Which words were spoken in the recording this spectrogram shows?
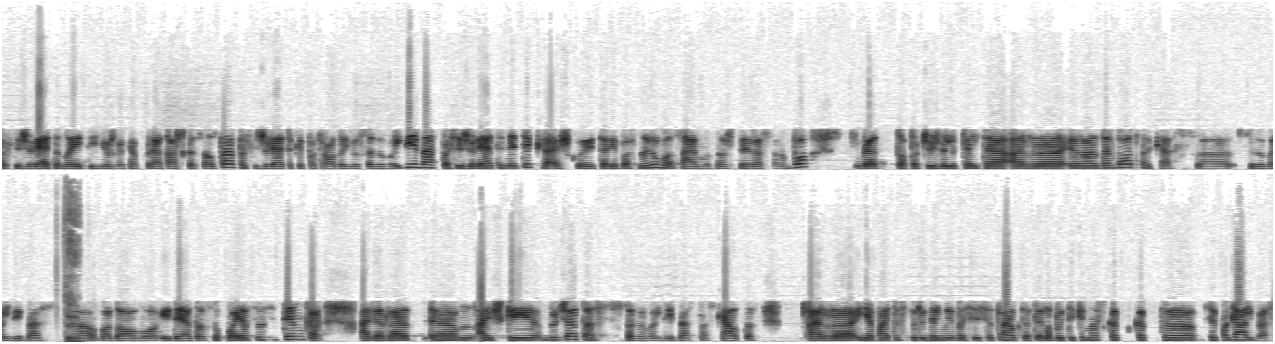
pasižiūrėti, nueiti į jurgakepure.lt, pasižiūrėti, kaip atrodo jų savivaldybė, pasižiūrėti ne tik, aišku, į tarybos narių balsavimus, nors tai yra svarbu, bet tuo pačiu žvilgtelti, ar yra darbo atvarkės savivaldybės Taip. vadovų įdėtos, su kuo jie susitinka, ar yra um, aiškiai biudžetas savivaldybės paskelbtas ar e, jie patys turi galimybės įsitraukti. Tai labai tikimės, kad, kad e, tai pagelbės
